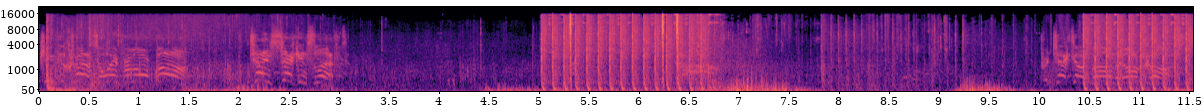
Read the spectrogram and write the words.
Keep the Krauts away from our bomb. 10 seconds left. Protect our bomb at all costs.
